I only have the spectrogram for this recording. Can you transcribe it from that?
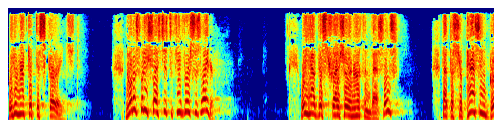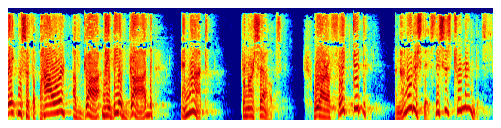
We do not get discouraged. Notice what he says just a few verses later. We have this treasure in earthen vessels, that the surpassing greatness of the power of God may be of God and not from ourselves. We are afflicted, and now notice this, this is tremendous.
